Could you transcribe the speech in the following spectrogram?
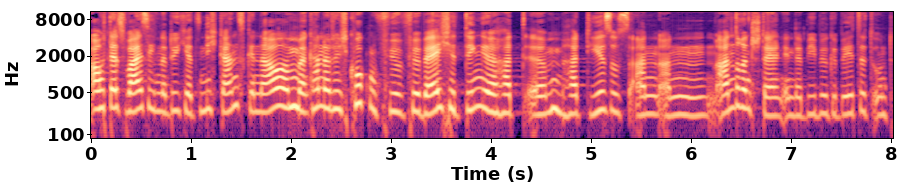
auch das weiß ich natürlich jetzt nicht ganz genau. Man kann natürlich gucken, für, für welche Dinge hat, ähm, hat Jesus an, an anderen Stellen in der Bibel gebetet und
